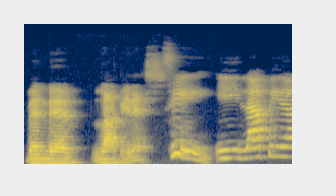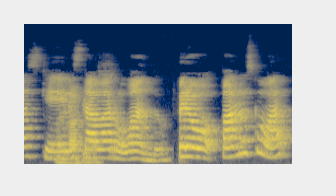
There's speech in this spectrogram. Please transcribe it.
vender lápides. Sí, y lápidas que Las él lápidas. estaba robando. Pero Pablo Escobar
